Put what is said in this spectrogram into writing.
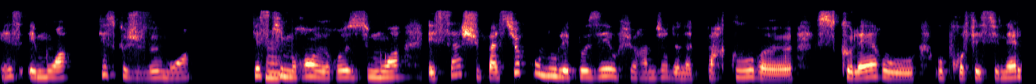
et moi, qu'est-ce que je veux moi? Qu'est-ce qui mm. me rend heureuse moi? Et ça, je suis pas sûre qu'on nous l'ait posé au fur et à mesure de notre parcours euh, scolaire ou, professionnel.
